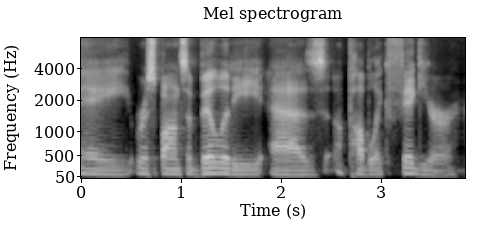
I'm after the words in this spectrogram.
a responsibility as a public figure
